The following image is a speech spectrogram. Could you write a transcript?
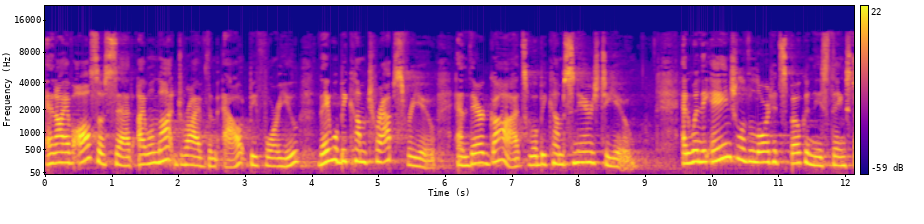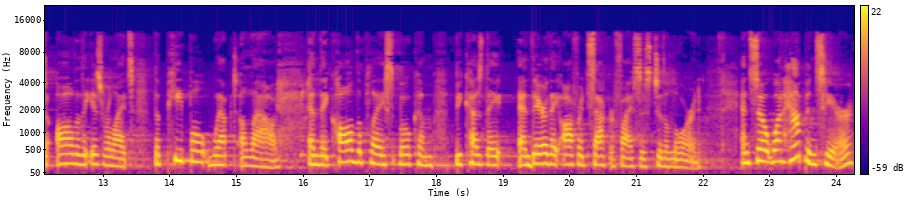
and I have also said, I will not drive them out before you. They will become traps for you, and their gods will become snares to you. And when the angel of the Lord had spoken these things to all of the Israelites, the people wept aloud, and they called the place Bochim because they, and there they offered sacrifices to the Lord. And so what happens here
